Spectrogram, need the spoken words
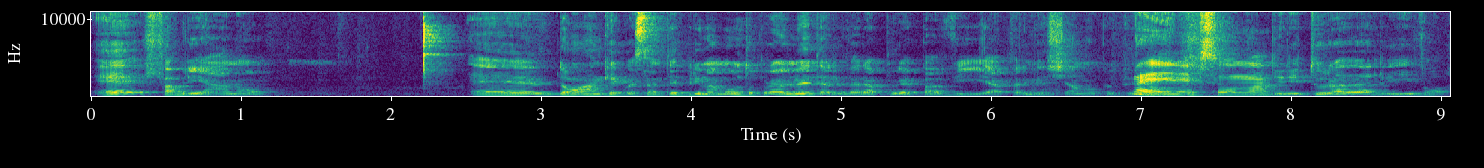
e Fabriano. E do anche questa anteprima, molto probabilmente arriverà pure Pavia perché siamo proprio Bene, insomma. addirittura d'arrivo.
